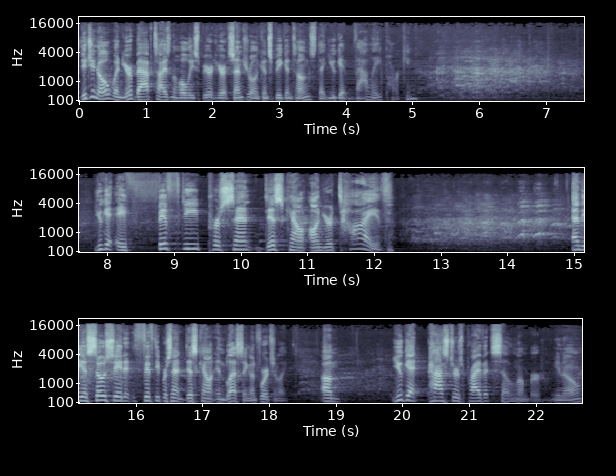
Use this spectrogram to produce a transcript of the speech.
Did you know when you're baptized in the Holy Spirit here at Central and can speak in tongues that you get valet parking? You get a 50% discount on your tithe. And the associated 50% discount in blessing, unfortunately. Um, you get pastor's private cell number, you know.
